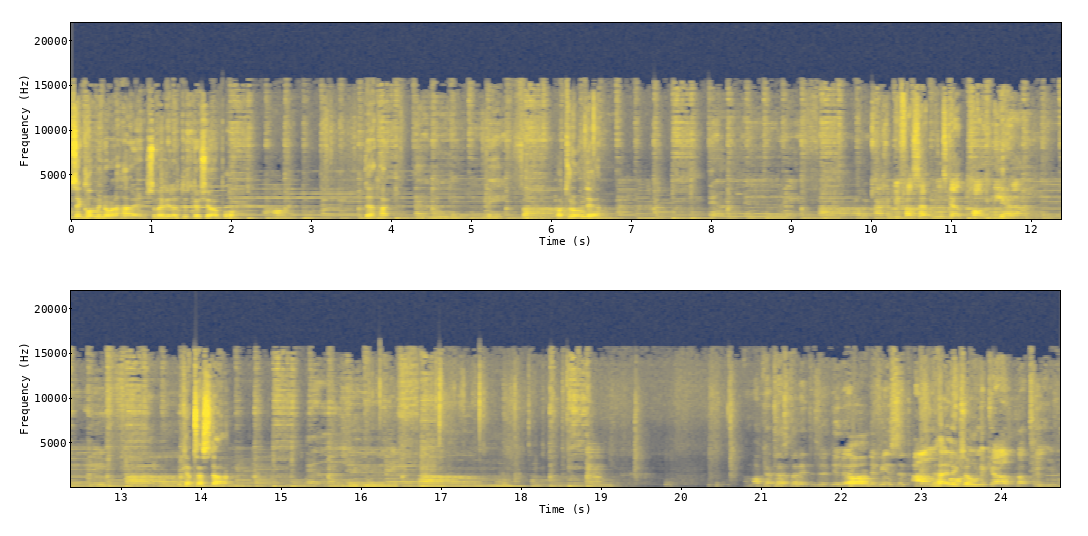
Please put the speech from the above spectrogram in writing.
Sen kommer några här som jag vill att du ska köra på. Jaha. Den här. Vad tror du om det? Ja, det kanske blir falsett. Du ska ta ner den. Vi kan testa. Man kan testa lite. Det, det, Ja. det finns ett antal här är liksom- olika alternativ.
